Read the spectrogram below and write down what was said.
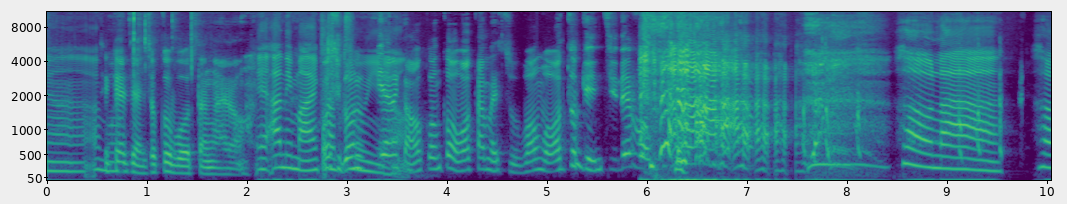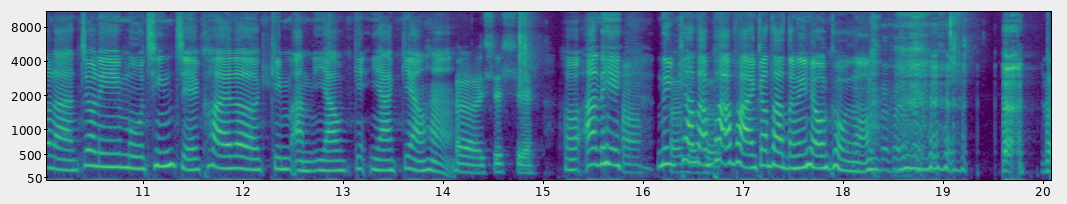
呀，这个真足够无转来咯。哎，阿你妈还较注意啊。我是讲，你甲我讲过，我敢会厨房无？我最近真的无。好啦，好啦，祝你母亲节快乐，金暗腰压脚哈。好，谢谢。好，阿你，你叫他拍拍，叫他等于休困哦。好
